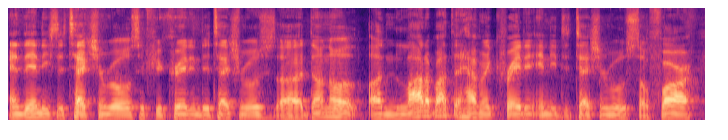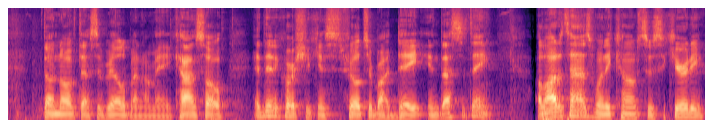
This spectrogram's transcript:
And then these detection rules, if you're creating detection rules, uh, don't know a lot about that. Haven't created any detection rules so far. Don't know if that's available in our main console. And then of course you can filter by date. And that's the thing. A lot of times when it comes to security,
